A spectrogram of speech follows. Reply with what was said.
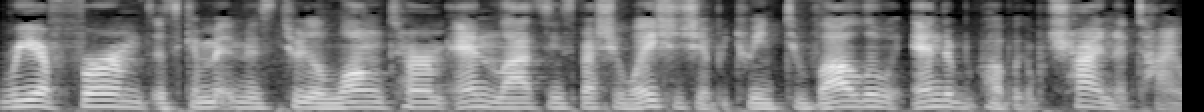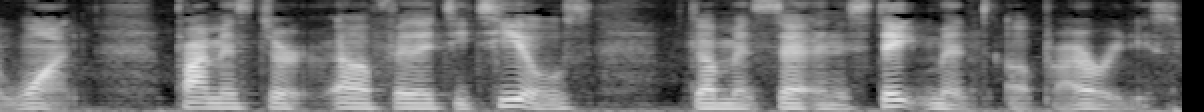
reaffirm its commitments to the long term and lasting special relationship between Tuvalu and the Republic of China, Taiwan. Prime Minister uh, Feleti Teo's government said in a statement of priorities.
